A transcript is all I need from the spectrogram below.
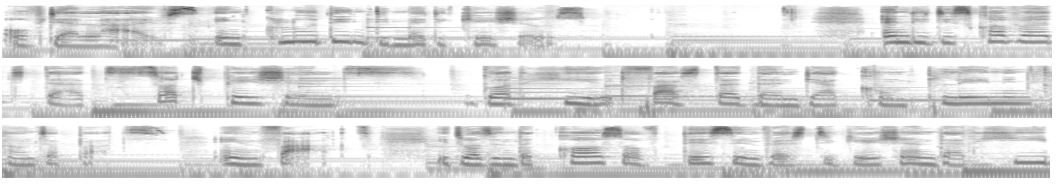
of their lives, including the medications. And he discovered that such patients got healed faster than their complaining counterparts. In fact, it was in the course of this investigation that he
